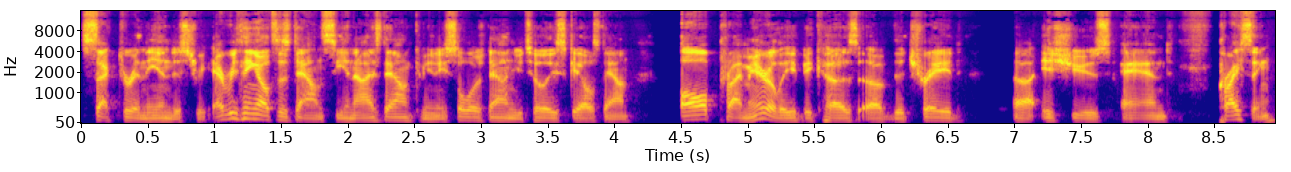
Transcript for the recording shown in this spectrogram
sector in the industry. Everything else is down. CNI is down, community solar is down, utility scales down, all primarily because of the trade uh, issues and pricing,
